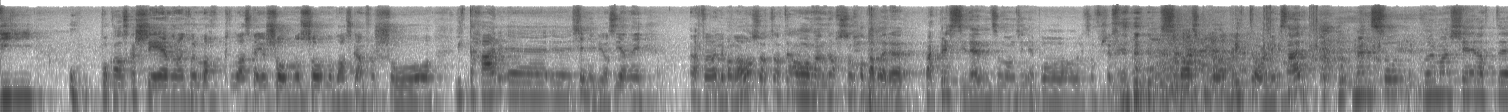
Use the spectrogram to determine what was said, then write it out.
vil opp, og hva skal skje når han får makt, og da skal jeg gjøre sånn og sånn, og da skal han få se. Litt det her eh, eh, kjenner vi oss igjen i. Hvert fall veldig mange av oss. At, at å, men altså, hadde jeg bare vært president, som noen kjenner på, og litt sånn forskjellig, så da skulle det ha blitt ordnings her. Men så, når man ser at det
